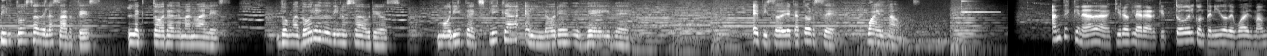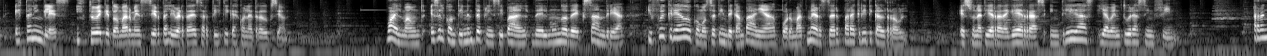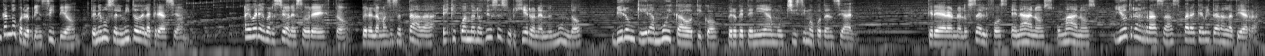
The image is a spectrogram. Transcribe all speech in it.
Virtuosa de las artes, lectora de manuales, domadora de dinosaurios, Morita explica el lore de D&D. Episodio 14. Wildmount. Antes que nada, quiero aclarar que todo el contenido de Wildmount está en inglés y tuve que tomarme ciertas libertades artísticas con la traducción. Wildmount es el continente principal del mundo de Exandria y fue creado como setting de campaña por Matt Mercer para Critical Role. Es una tierra de guerras, intrigas y aventuras sin fin. Arrancando por el principio, tenemos el mito de la creación, hay varias versiones sobre esto, pero la más aceptada es que cuando los dioses surgieron en el mundo, vieron que era muy caótico, pero que tenía muchísimo potencial. Crearon a los elfos, enanos, humanos y otras razas para que habitaran la Tierra.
